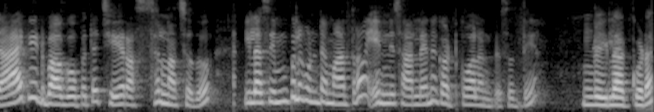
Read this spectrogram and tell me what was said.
జాకెట్ బాగోకపోతే చీర అస్సలు నచ్చదు. ఇలా సింపుల్గా ఉంటే మాత్రం ఎన్నిసార్లైనా కట్టుకోవాలనిపిస్తుంది. ఇంకా ఇలా కూడా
